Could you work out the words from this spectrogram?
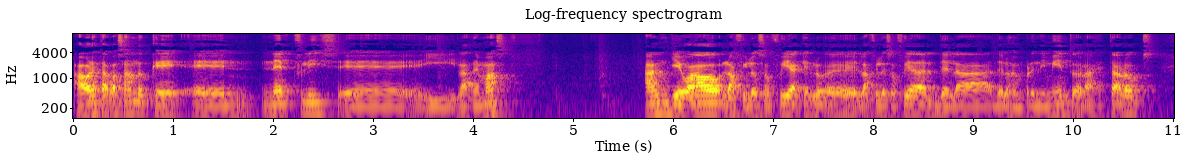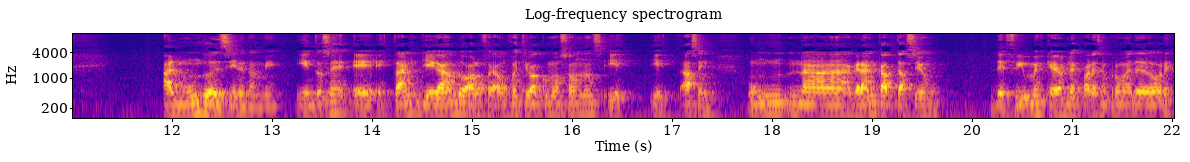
Ahora está pasando que eh, Netflix eh, y las demás han llevado la filosofía, que es lo- eh, la filosofía de, la- de los emprendimientos, de las startups, al mundo del cine también. Y entonces eh, están llegando a, los a un festival como Sundance y, hacen una gran captación de filmes que a ellos les parecen prometedores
